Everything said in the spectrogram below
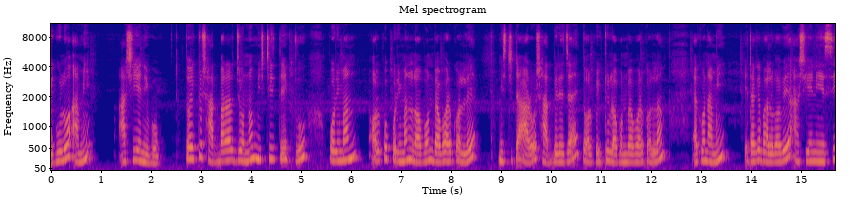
এগুলো আমি আসিয়ে নিব। তো একটু স্বাদ বাড়ার জন্য মিষ্টিতে একটু পরিমাণ, অল্প পরিমাণ লবণ ব্যবহার করলে মিষ্টিটা আরও স্বাদ বেড়ে যায়, তো অল্প একটু লবণ ব্যবহার করলাম। এখন আমি এটাকে ভালোভাবে আসিয়ে নিয়েছি।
